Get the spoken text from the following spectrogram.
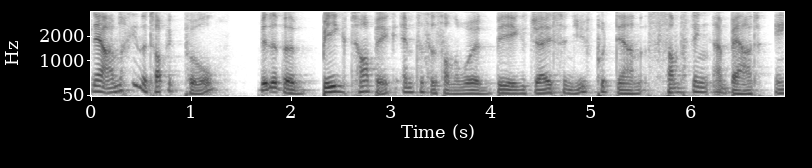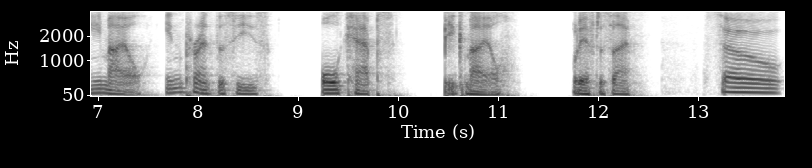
Now, I'm looking at the topic pool. Bit of a big topic, emphasis on the word big. Jason, you've put down something about email in parentheses, all caps, big mail. What do you have to say? So,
